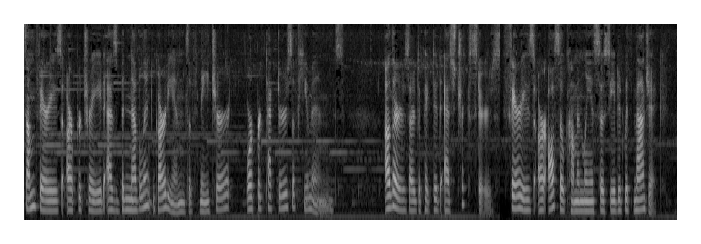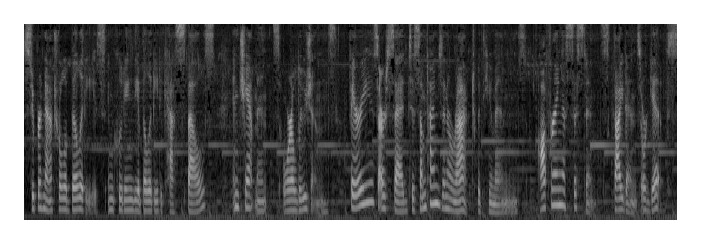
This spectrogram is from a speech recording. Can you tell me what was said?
Some fairies are portrayed as benevolent guardians of nature or protectors of humans. Others are depicted as tricksters. Fairies are also commonly associated with magic, supernatural abilities, including the ability to cast spells, enchantments, or illusions. Fairies are said to sometimes interact with humans, offering assistance, guidance, or gifts.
